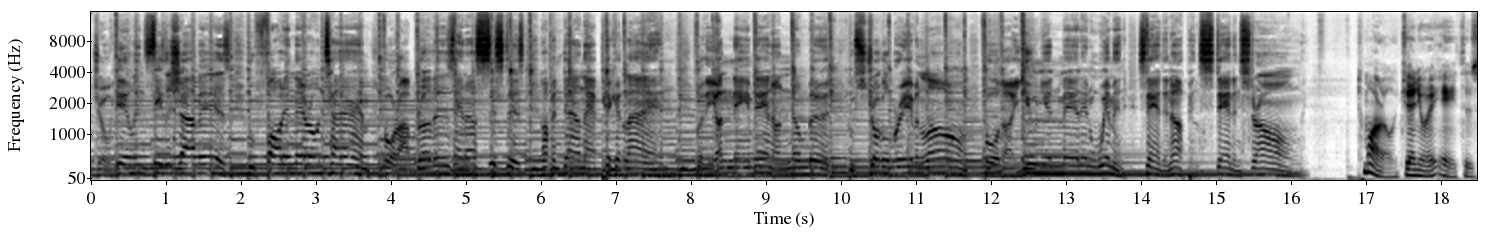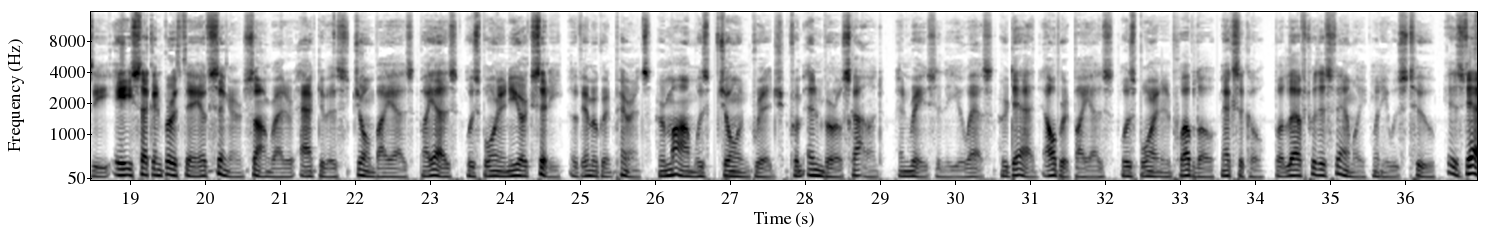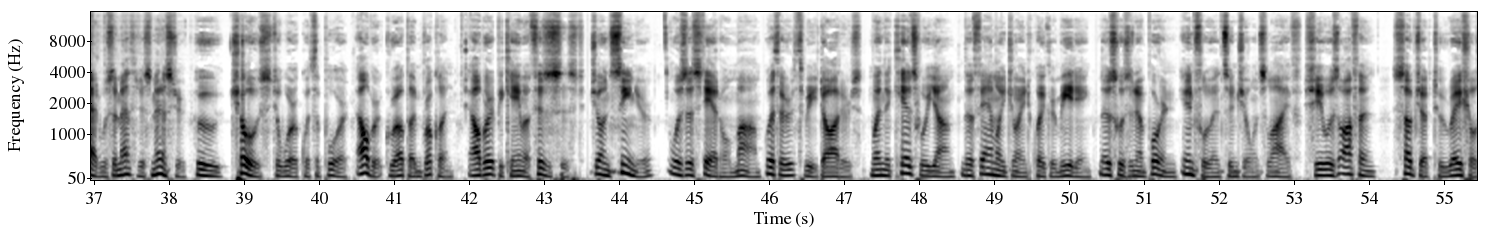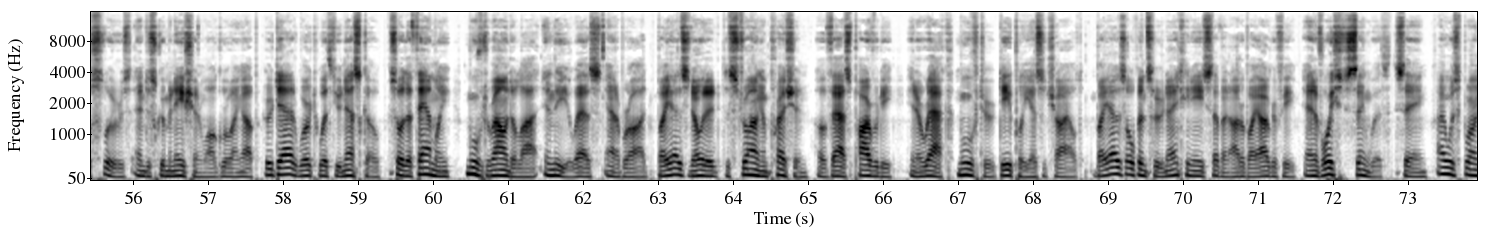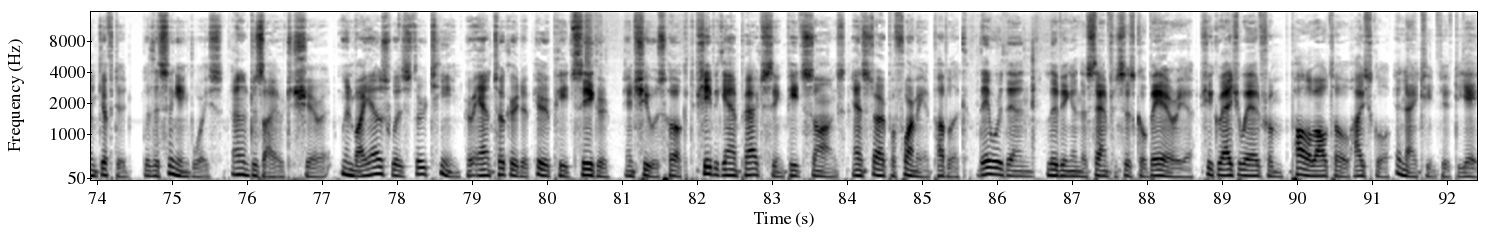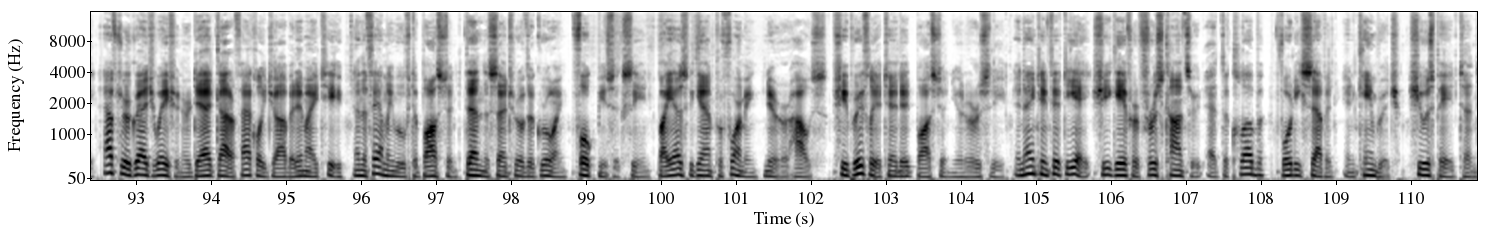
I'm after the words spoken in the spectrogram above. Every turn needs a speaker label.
Speaker 1: Joe Hill and Cesar Chavez, who fought in their own time for our brothers and our sisters up and down that picket line. For the unnamed and unnumbered who struggle brave and long. For the Union men and women standing up and standing strong.
Speaker 2: Tomorrow, January 8th, is the 82nd birthday of singer, songwriter, activist Joan Baez. Baez was born in New York City of immigrant parents. Her mom was Joan Bridge from Edinburgh, Scotland and raised in the U.S. Her dad, Albert Baez, was born in Pueblo, Mexico, but left with his family when he was two. His dad was a Methodist minister who chose to work with the poor. Albert grew up in Brooklyn. Albert became a physicist. Joan Sr. was a stay at home mom with her three daughters. When the kids were young, the family joined Quaker Meeting. This was an important influence in Joan's life. She was often subject to racial slurs and discrimination while growing up. Her dad worked with UNESCO, so the family moved around a lot in the U.S. and abroad. Baez noted the strong impression of vast poverty in Iraq moved her deeply as a child. Baez opens her 1987 autobiography and a voice to sing with, saying, I was born gifted with a singing voice and a desire to share it. When Baez was 13, her aunt took her to hear Pete Seeger and she was hooked. She began practicing Pete's songs and started performing in public. They were then living in the San Francisco Bay Area. She graduated from Palo Alto High School in 1958. After her graduation, her dad got a faculty job at MIT and the family moved to Boston, then the center of the growing folk music scene. Baez began performing near her house. She briefly attended Boston University. In 1958, she gave her first concert at the Club 47 in Cambridge. She was paid $10.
